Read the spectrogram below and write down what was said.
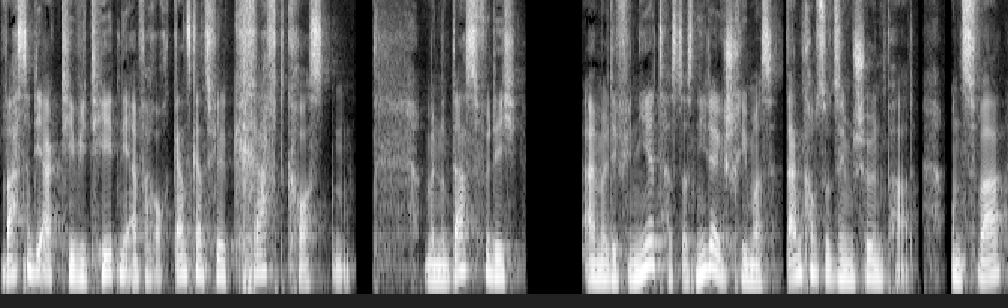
Was sind die Aktivitäten, die einfach auch ganz, ganz viel Kraft kosten? Und wenn du das für dich einmal definiert hast, das niedergeschrieben hast, dann kommst du zu dem schönen Part. Und zwar,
